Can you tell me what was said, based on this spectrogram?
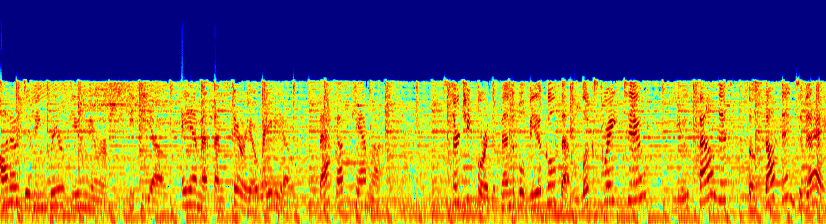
auto dimming rear view mirror, PPO, AM FM stereo radio, backup camera. Searching for a dependable vehicle that looks great too? You found it, so stop in today.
